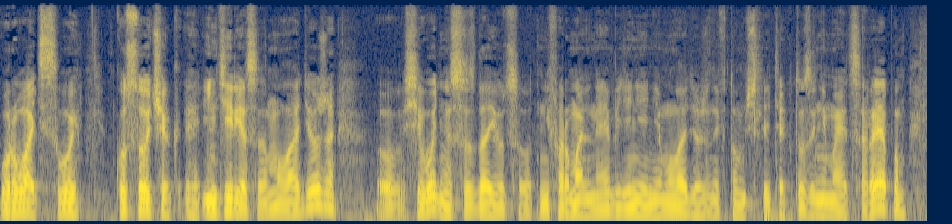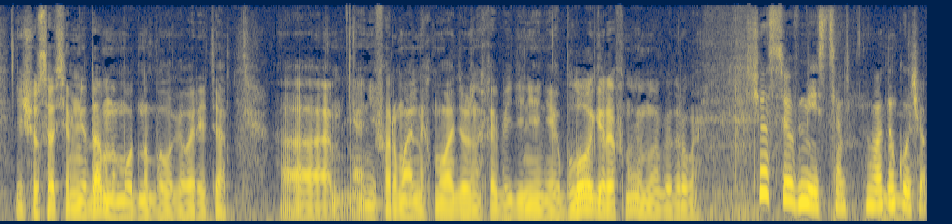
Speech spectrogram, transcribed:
урвать свой кусочек э, интереса молодежи, Сегодня создаются вот неформальные объединения молодежные, в том числе те, кто занимается рэпом. Еще совсем недавно модно было говорить о, о неформальных молодежных объединениях блогеров, ну и многое другое. Сейчас все вместе, в одну кучу.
